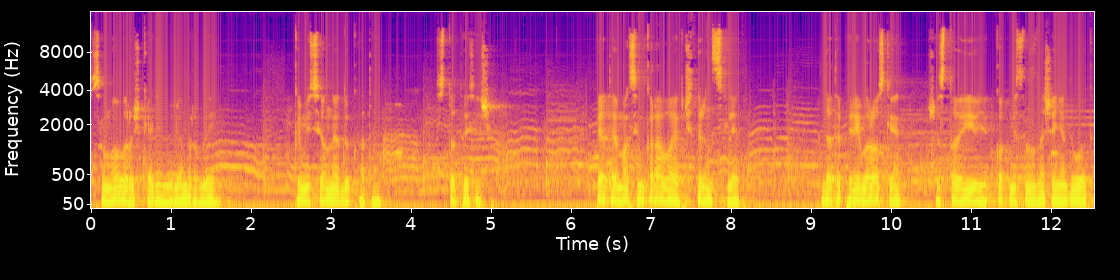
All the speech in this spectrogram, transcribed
Сумма выручки 1 миллион рублей. Комиссионная Дуката 100 тысяч. Пятое. Максим Караваев, 14 лет. Дата переброски 6 июня, код местного назначения двойка.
